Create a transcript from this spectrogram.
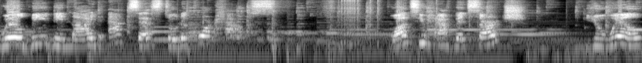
will be denied access to the courthouse. Once you have been searched, you will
